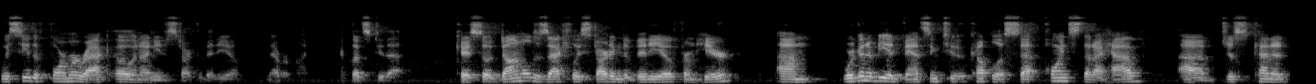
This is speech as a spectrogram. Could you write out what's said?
we see the former rack. Oh, and I need to start the video. Never mind. Let's do that. Okay, so Donald is actually starting the video from here. Um, we're going to be advancing to a couple of set points that I have, uh, just kind of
